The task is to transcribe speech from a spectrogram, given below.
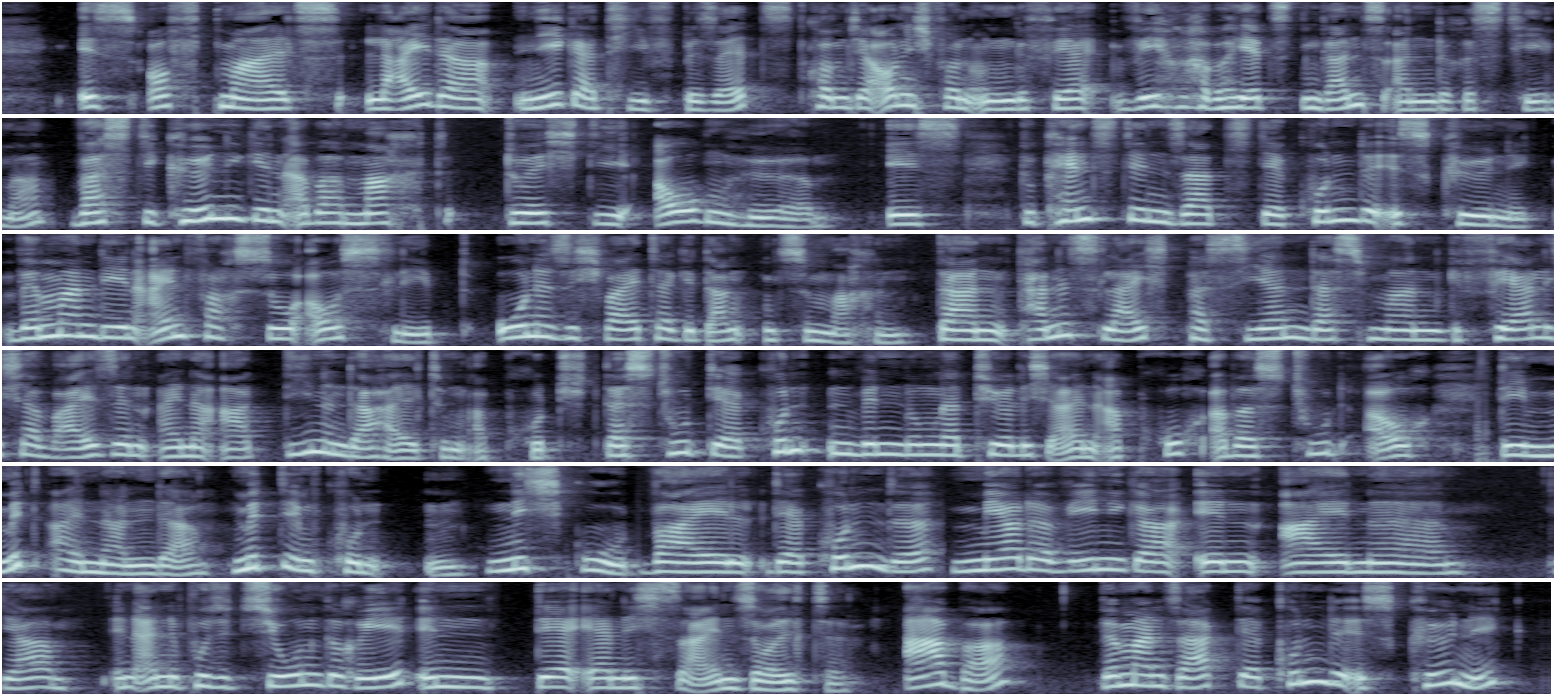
ist oftmals leider negativ besetzt, kommt ja auch nicht von ungefähr, wäre aber jetzt ein ganz anderes Thema. Was die Königin aber macht durch die Augenhöhe, ist, du kennst den Satz, der Kunde ist König. Wenn man den einfach so auslebt, ohne sich weiter Gedanken zu machen, dann kann es leicht passieren, dass man gefährlicherweise in eine Art dienender Haltung abrutscht. Das tut der Kundenbindung natürlich einen Abbruch, aber es tut auch dem Miteinander mit dem Kunden nicht gut, weil der Kunde mehr oder weniger in eine ja, in eine Position gerät, in der er nicht sein sollte. Aber wenn man sagt, der Kunde ist König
